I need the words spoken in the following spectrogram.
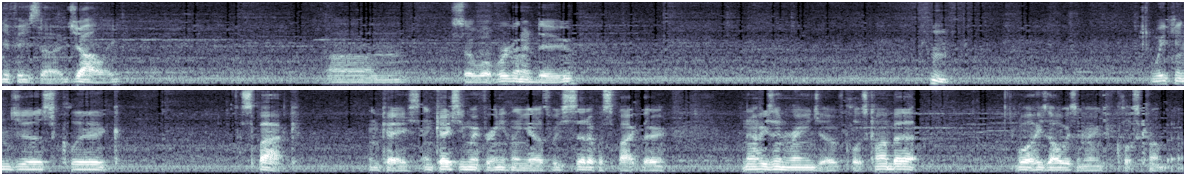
if he's uh, jolly. Um, so what we're gonna do? Hmm. We can just click spike in case in case he went for anything else. We set up a spike there. Now he's in range of close combat. Well, he's always in range of close combat.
